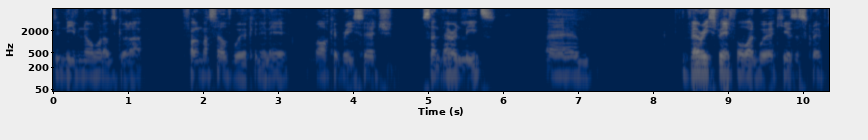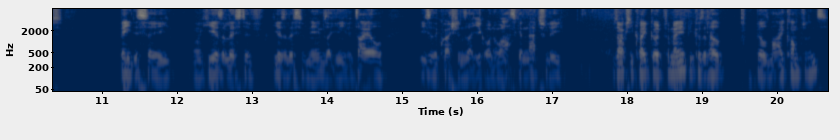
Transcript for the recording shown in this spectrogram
didn't even know what I was good at. Found myself working in a market research centre in Leeds. Um, very straightforward work. Here's a script, B to C. You know, here's a list of here's a list of names that you need to dial. These are the questions that you're going to ask, and naturally, was actually quite good for me because it helped build my confidence.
